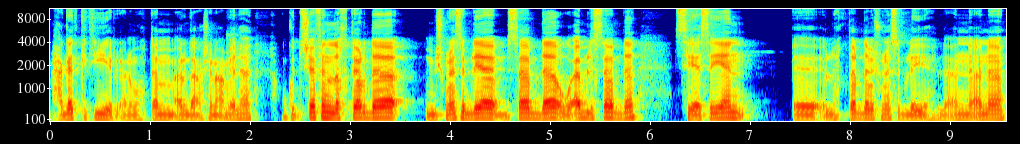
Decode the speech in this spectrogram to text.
حاجات كتير أنا مهتم أرجع عشان أعملها، وكنت شايف إن الاختيار ده مش مناسب ليّا بسبب ده، وقبل السبب ده سياسيًا آآ الاختيار ده مش مناسب ليّا، لإن أنا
